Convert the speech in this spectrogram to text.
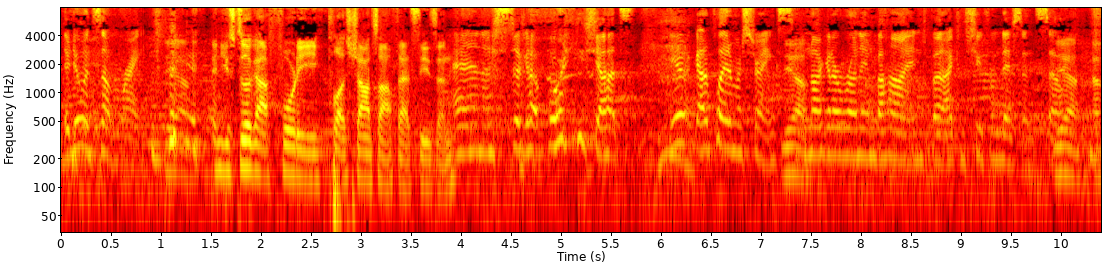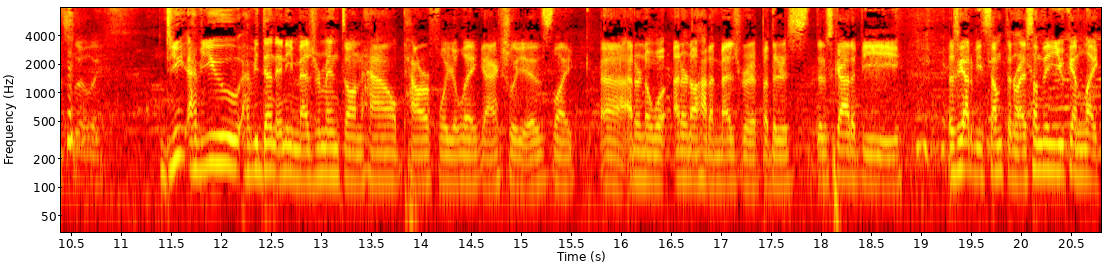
they're doing something right. yeah, and you still got 40 plus shots off that season. And I still got 40 shots. Yeah, got to play to my strengths. Yeah. I'm not going to run in behind, but I can shoot from distance. So yeah, absolutely. Do you have you have you done any measurement on how powerful your leg actually is? Like uh, I don't know what I don't know how to measure it, but there's there's got to be there's got to be something right, something you can like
